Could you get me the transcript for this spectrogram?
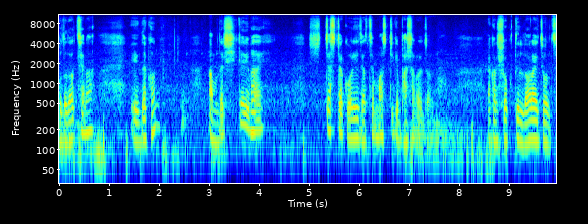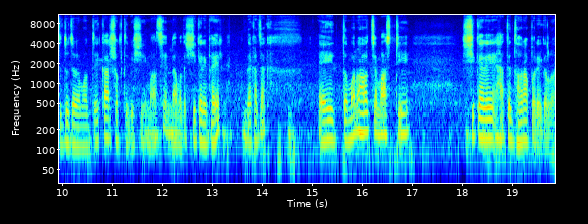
বোঝা যাচ্ছে না। এই দেখুন, আমাদের শিকারি ভাই চেষ্টা করে যাচ্ছে মাছটিকে ভাসানোর জন্য। এখন শক্তির লড়াই চলছে দুজনের মধ্যে। কার শক্তি বেশি, মাছের না আমাদের শিকারি ভাইয়ের? দেখা যাক। এই তো মনে হচ্ছে মাছটি শিকারের হাতে ধরা পড়ে গেল।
